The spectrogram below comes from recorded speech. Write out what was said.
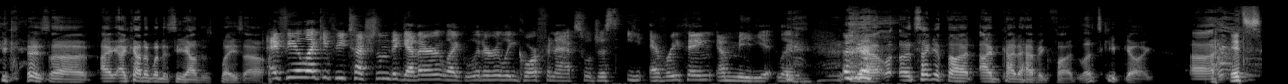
because uh, I, I kind of want to see how this plays out. I feel like if you touch them together, like literally Gorfanax will just eat everything immediately. yeah, on second thought, I'm kind of having fun. Let's keep going. Uh, It's,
